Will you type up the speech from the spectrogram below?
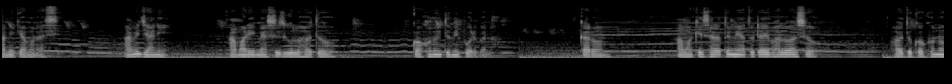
আমি কেমন আছি? আমি জানি আমার এই মেসেজগুলো হয়তো কখনোই তুমি পড়বে না। কারণ আমাকে ছাড়া তুমি এতটাই ভালো আছো, হয়তো কখনো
